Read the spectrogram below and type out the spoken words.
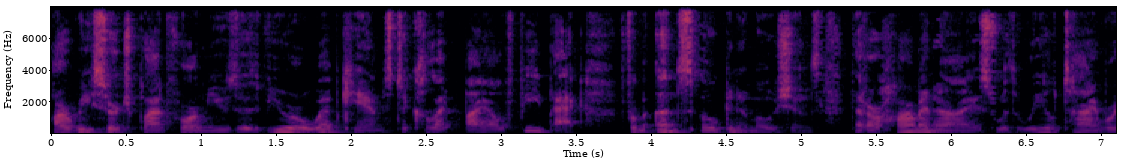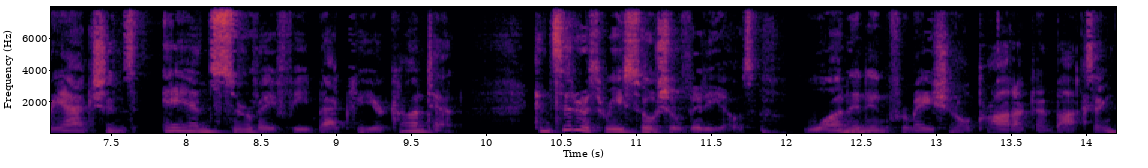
our research platform uses viewer webcams to collect biofeedback from unspoken emotions that are harmonized with real time reactions and survey feedback to your content. Consider three social videos one, an informational product unboxing,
